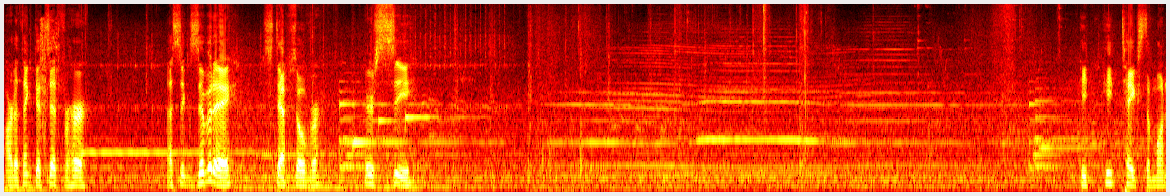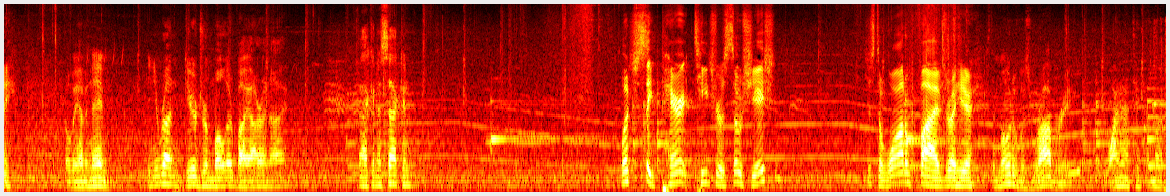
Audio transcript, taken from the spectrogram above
Alright, I think that's it for her. That's Exhibit A. Steps over. Here's C. He he takes the money. Oh, we have a name. Can you run Deirdre Moller by R&I? Back in a second. What'd you say, Parent Teacher Association? Just a wad of fives right here. The motive was robbery. Why not take the money?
